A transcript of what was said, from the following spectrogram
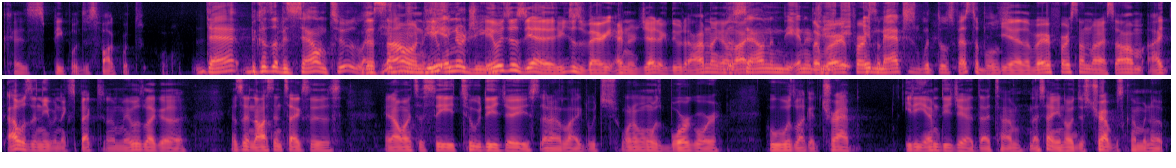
because people just fuck with That because of his sound too. Like the sound, the he- energy. It was just yeah, he just very energetic, dude. I'm not gonna the lie. sound and the energy. The very it, first- it matches with those festivals. Yeah, the very first time that I saw him, I, I wasn't even expecting him. It was like a, it was in Austin, Texas, and I went to see two DJs that I liked, which one of them was Borgore, who was like a trap EDM DJ at that time. That's how you know just trap was coming up.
